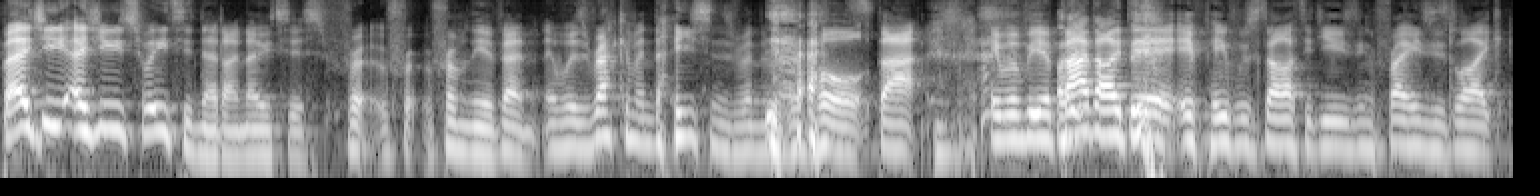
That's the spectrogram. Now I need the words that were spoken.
But as you as you tweeted, Ned, I noticed fr- fr- from the event there was recommendations from the report that it would be a bad idea if people started using phrases like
